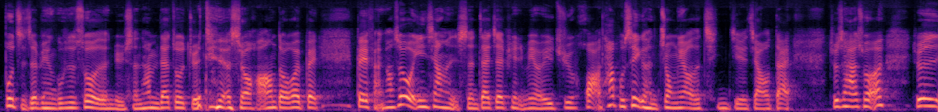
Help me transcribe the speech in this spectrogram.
不止这篇故事，所有的女生她们在做决定的时候，好像都会被被反抗。所以我印象很深，在这篇里面有一句话，它不是一个很重要的情节交代，就是他说：“哎，就是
